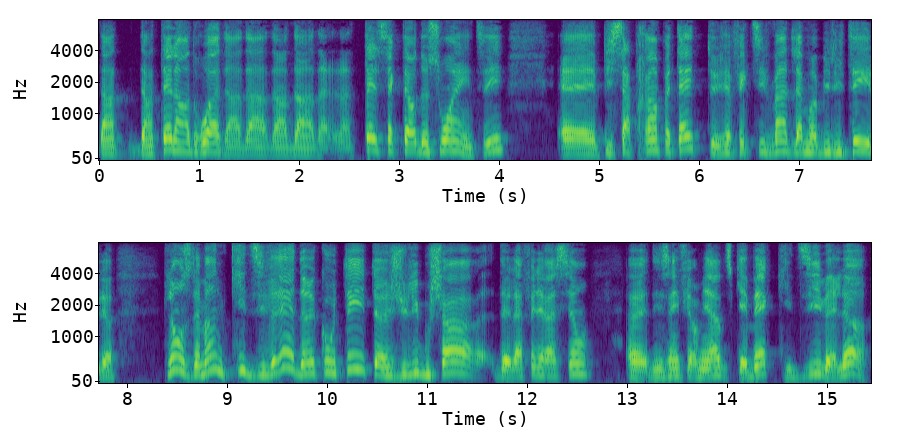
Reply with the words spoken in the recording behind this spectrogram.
dans, tel endroit, dans, tel secteur de soins, tu sais. Euh, puis ça prend peut-être effectivement de la mobilité. Là. Puis là, on se demande qui dit vrai. D'un côté, tu as Julie Bouchard de la Fédération euh, des infirmières du Québec qui dit, ben là,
